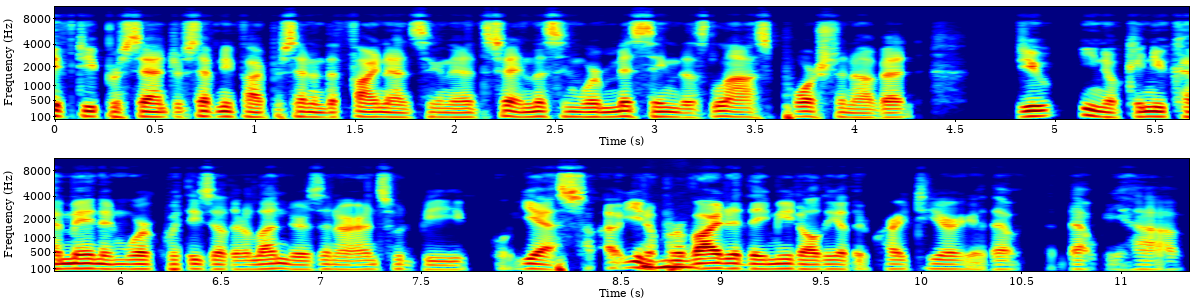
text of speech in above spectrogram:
50% or 75% of the financing they're saying listen we're missing this last portion of it. Do you you know can you come in and work with these other lenders? And our answer would be well, yes. Uh, you know mm-hmm. provided they meet all the other criteria that that we have.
